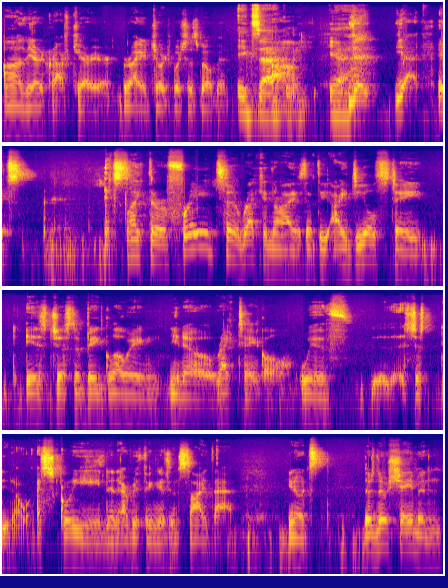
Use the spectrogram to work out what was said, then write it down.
on the aircraft carrier right george bush's moment. Exactly. Um, yeah yeah it's it's like they're afraid to recognize that the ideal state is just a big glowing you know rectangle with it's just you know a screen and everything is inside that you know it's there's no shame in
